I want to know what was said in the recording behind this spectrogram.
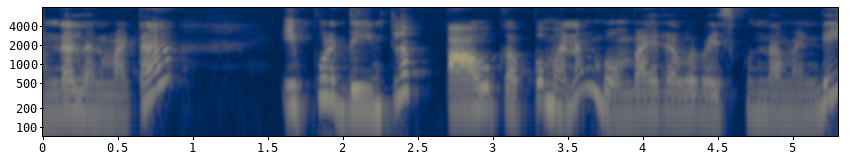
ఉండాలన్నమాట ఇప్పుడు దీంట్లో పావు కప్పు మనం బొంబాయి రవ్వ వేసుకుందామండి.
